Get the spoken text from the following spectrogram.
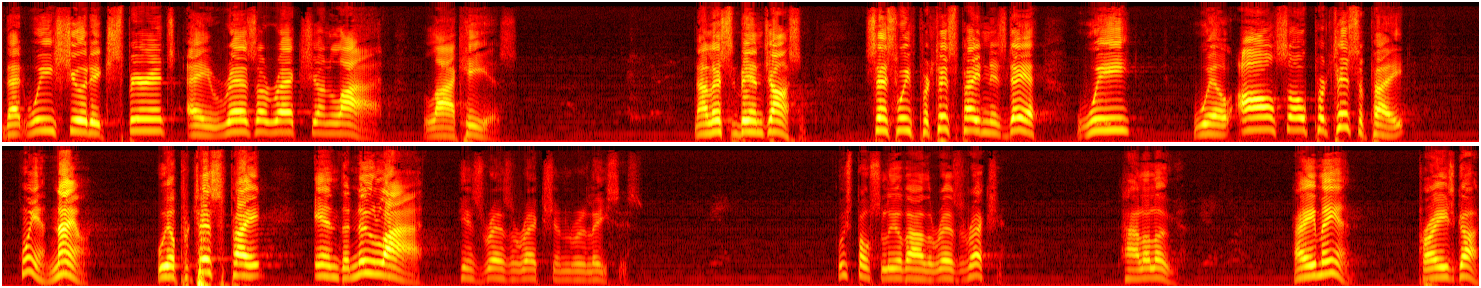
that we should experience a resurrection life like his. Now listen Ben Johnson. Since we've participated in his death, we will also participate. When? Now. We'll participate in the new life his resurrection releases. We're supposed to live out of the resurrection. Hallelujah. Amen. Praise God.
